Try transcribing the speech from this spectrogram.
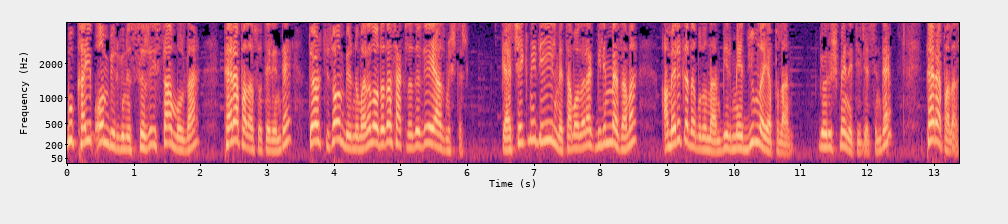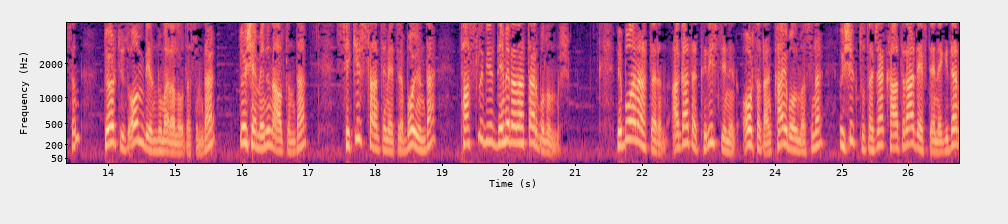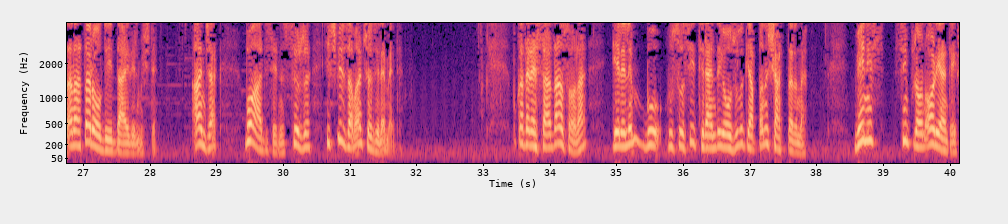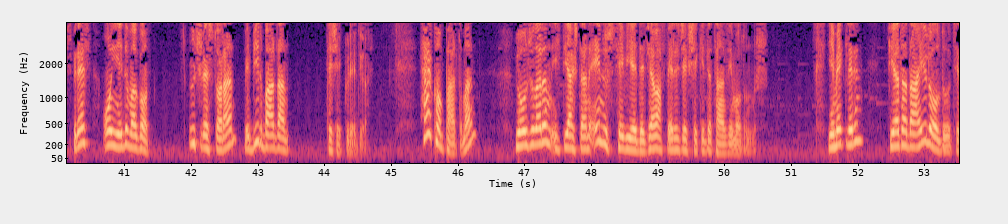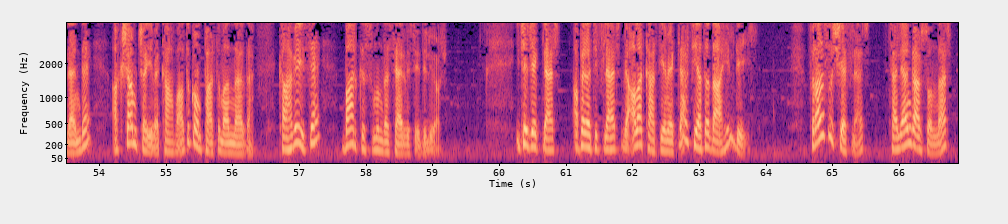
bu kayıp 11 günün sırrı İstanbul'da Perapalas Oteli'nde 411 numaralı odada saklıdır diye yazmıştır. Gerçek mi değil mi tam olarak bilinmez ama Amerika'da bulunan bir medyumla yapılan görüşme neticesinde Pera Palas'ın 411 numaralı odasında döşemenin altında 8 santimetre boyunda paslı bir demir anahtar bulunmuş. Ve bu anahtarın Agatha Christie'nin ortadan kaybolmasına ışık tutacak hatıra defterine giden anahtar olduğu iddia edilmişti. Ancak bu hadisenin sırrı hiçbir zaman çözülemedi. Bu kadar esrardan sonra gelelim bu hususi trende yolculuk yapmanın şartlarına. Venice Simplon Orient Express 17 vagon, 3 restoran ve 1 bardan teşekkür ediyor. Her kompartıman yolcuların ihtiyaçlarına en üst seviyede cevap verecek şekilde tanzim olunmuş. Yemeklerin fiyata dahil olduğu trende akşam çayı ve kahvaltı kompartımanlarda, kahve ise bar kısmında servis ediliyor. İçecekler, aperatifler ve alakart yemekler fiyata dahil değil. Fransız şefler, İtalyan garsonlar,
